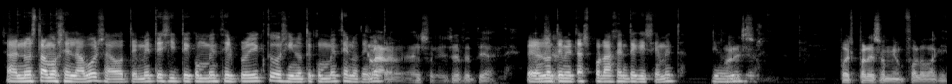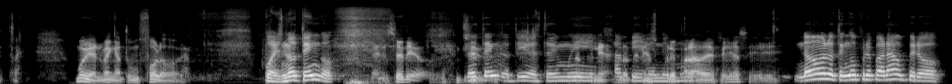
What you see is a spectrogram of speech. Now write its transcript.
O sea, no estamos en la bolsa. O te metes y te convence el proyecto, o si no te convence, no te metes. Claro, eso es, efectivamente. Pero no te metas por la gente que se meta. Por eso. Pues por eso me un follow aquí. Muy bien, venga, tú un follow ahora. Pues no tengo. ¿En serio? No tengo, tío. Estoy muy happy. ¿Lo preparado, decías? No, lo tengo preparado, pero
